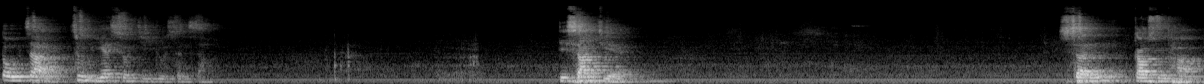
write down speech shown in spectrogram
都在主耶稣基督身上。第三节，神告诉他，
